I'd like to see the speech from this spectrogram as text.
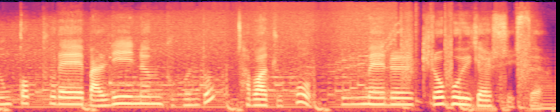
눈꺼풀에 말리는 부분도 잡아주고 눈매를 길어 보이게 할 수 있어요.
